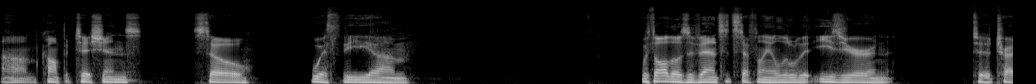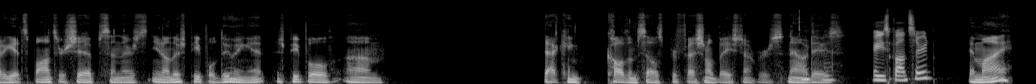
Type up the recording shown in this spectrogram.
um, competitions. So, with the um, with all those events, it's definitely a little bit easier and to try to get sponsorships. And there's you know there's people doing it. There's people um, that can call themselves professional base jumpers nowadays. Are you sponsored? Am I?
